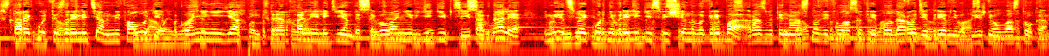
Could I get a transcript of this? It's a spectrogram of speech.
старый культ израильтян, мифология, поклонение Яхве, патриархальные легенды, пребывание в Египте и так далее имеют свои корни в религии священного гриба, развитой на основе философии плодородия Древнего Ближнего Востока.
